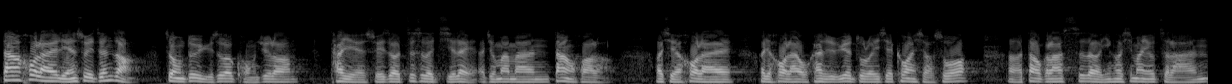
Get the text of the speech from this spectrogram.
但后来年岁增长，这种对宇宙的恐惧呢？它也随着知识的积累，就慢慢淡化了。而且后来，而且后来，我开始阅读了一些科幻小说，呃，道格拉斯的《银河系漫游指南》，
